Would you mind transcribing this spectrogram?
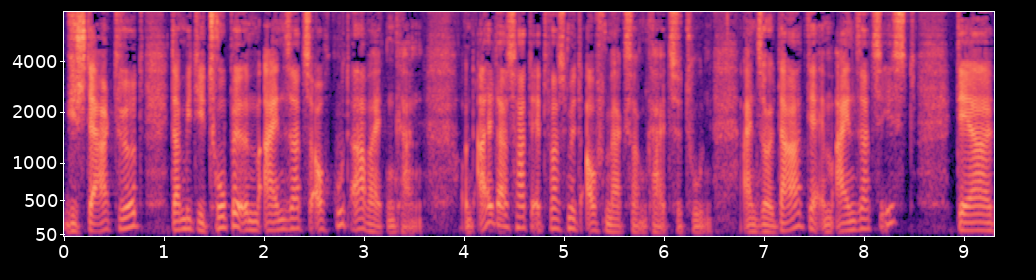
gestärkt wird, damit die Truppe im Einsatz auch gut arbeiten kann. Und all das hat etwas mit Aufmerksamkeit zu tun. Ein Soldat, der im Einsatz ist, der,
